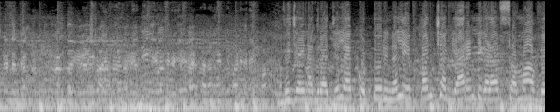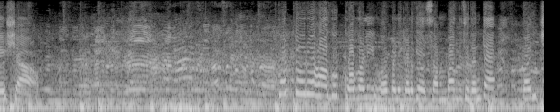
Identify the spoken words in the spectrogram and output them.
ತಾಸು ಗಂಟೆ ಜನರು ಕುತ್ಕೊಂಡು ಹೇಳಿ ವಿಜಯನಗರ ಜಿಲ್ಲೆ ಕೊಟ್ಟೂರಿನಲ್ಲಿ ಪಂಚ ಗ್ಯಾರಂಟಿಗಳ ಸಮಾವೇಶ. ಕೊಟ್ಟೂರು ಹಾಗೂ ಕೋಗಳಿ ಹೋಬಳಿಗಳಿಗೆ ಸಂಬಂಧಿಸಿದಂತೆ ಪಂಚ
